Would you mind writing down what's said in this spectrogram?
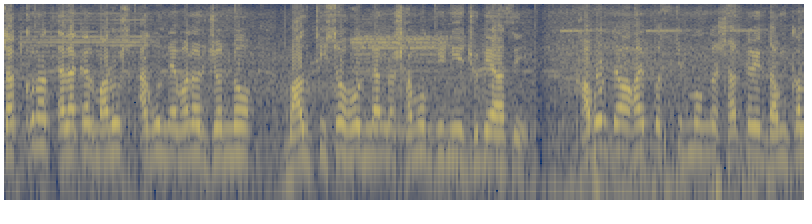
তৎক্ষণাৎ এলাকার মানুষ আগুন নেভানোর জন্য বালতি সহ অন্যান্য সামগ্রী নিয়ে ছুটে আসে। খবর দেওয়া হয়, পশ্চিমবঙ্গ সরকারের দমকল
